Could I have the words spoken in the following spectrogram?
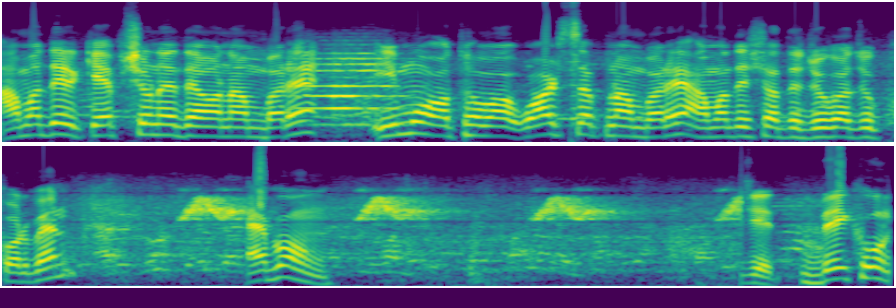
আমাদের ক্যাপশনে দেওয়া নাম্বারে ইমো অথবা হোয়াটসঅ্যাপ নাম্বারে আমাদের সাথে যোগাযোগ করবেন এবং দেখুন,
